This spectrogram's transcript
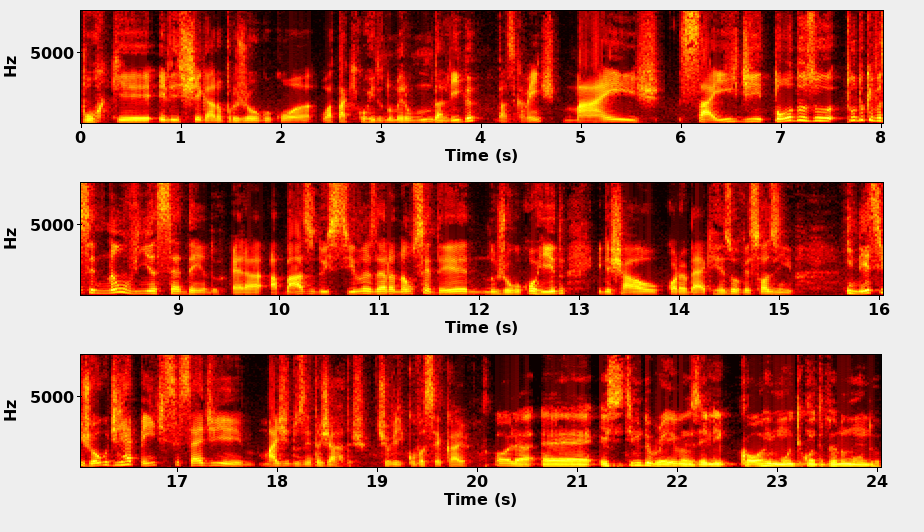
porque eles chegaram pro jogo com a, o ataque corrido número 1 um da liga, basicamente, mas sair de todos o tudo que você não vinha cedendo. Era a base dos Steelers era não ceder no jogo corrido e deixar o quarterback resolver sozinho. E nesse jogo, de repente, se cede mais de 200 jardas. Deixa eu ver com você, Caio. Olha, é, esse time do Ravens, ele corre muito contra todo mundo.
